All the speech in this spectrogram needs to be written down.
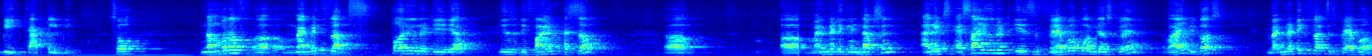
B, capital B. So number of uh, magnetic flux per unit area is defined as the uh, uh, magnetic induction and its SI unit is Weber per meter square. Why? Because magnetic flux is Weber,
